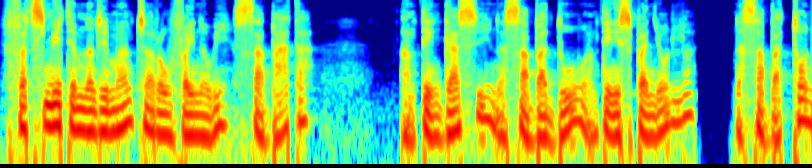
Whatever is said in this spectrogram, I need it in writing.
fa tsy mety amin'Andriamanitra raha ovaina hoe Sabata amin'ny teny gasy na Sabado amin'ny teny espaniola na Sabaton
